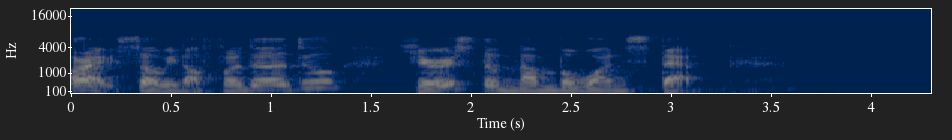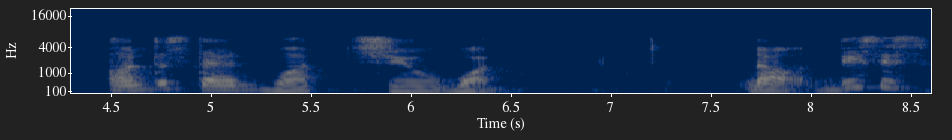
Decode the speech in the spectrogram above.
Alright, so without further ado, here's the number one step. Understand what you want. Now, this is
